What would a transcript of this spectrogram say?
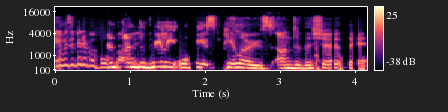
Yeah. It was a bit of a bull and, and the really obvious pillows under the shirt there.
